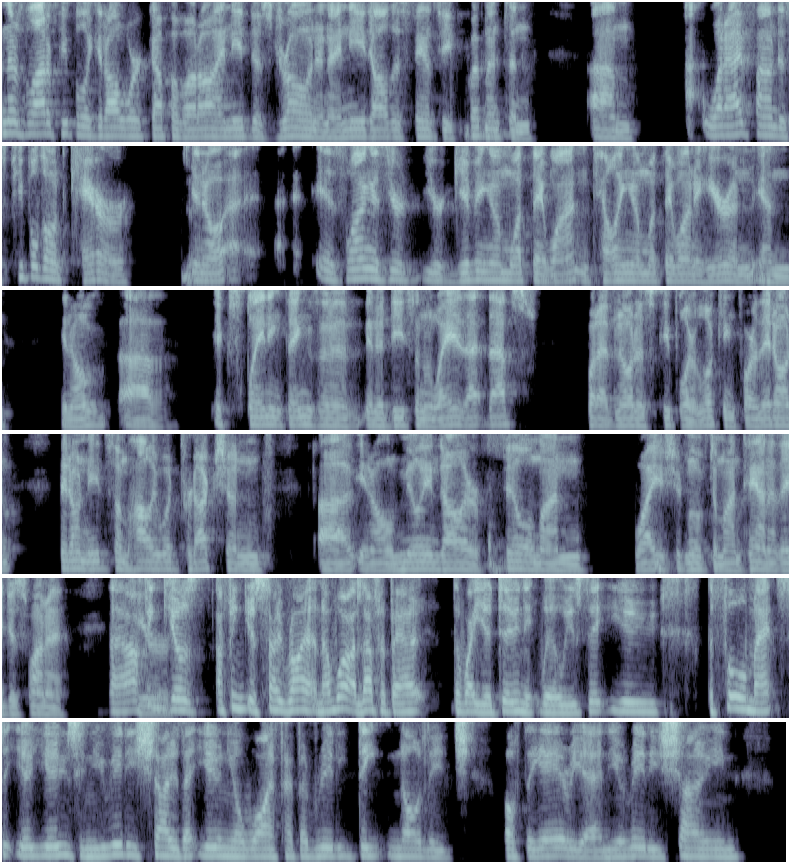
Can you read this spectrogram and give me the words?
And there's a lot of people that get all worked up about, oh, I need this drone and I need all this fancy equipment. And um, what I've found is people don't care. You know, as long as you're you're giving them what they want and telling them what they want to hear and and you know uh, explaining things in a in a decent way that that's what I've noticed people are looking for. They don't they don't need some Hollywood production uh, you know million dollar film on why you should move to Montana. They just want to uh, I think you're I think you're so right and what I love about the way you're doing it will is that you the formats that you're using, you really show that you and your wife have a really deep knowledge of the area, and you're really showing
